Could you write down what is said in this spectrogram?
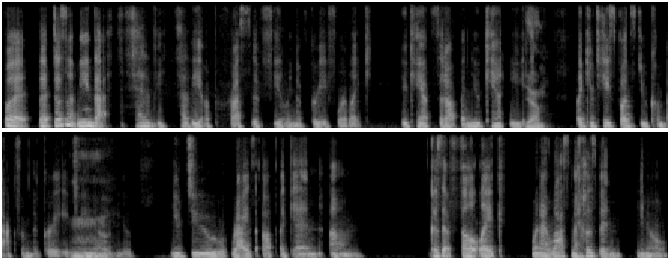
But that doesn't mean that heavy, heavy, oppressive feeling of grief where like you can't sit up and you can't eat. Yeah. Like your taste buds do come back from the grave. You Mm. know, you you do rise up again. Um, because it felt like when I lost my husband, you know,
